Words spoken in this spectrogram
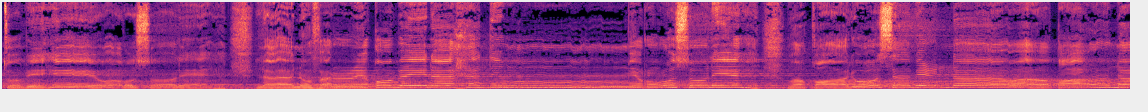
وكتبه ورسله. لا نفرق بين أحد من رسله. وقالوا سمعنا وأطعنا.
